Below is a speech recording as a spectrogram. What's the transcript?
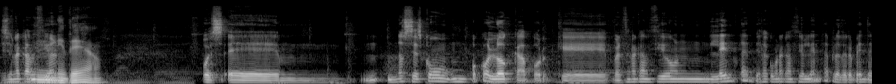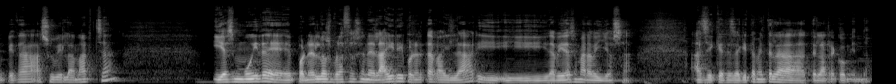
Es una canción Ni idea. pues eh, no sé, es como un poco loca porque parece una canción lenta, empieza como una canción lenta, pero de repente empieza a subir la marcha y es muy de poner los brazos en el aire y ponerte a bailar y, y la vida es maravillosa. Así que desde aquí también te la, te la recomiendo.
